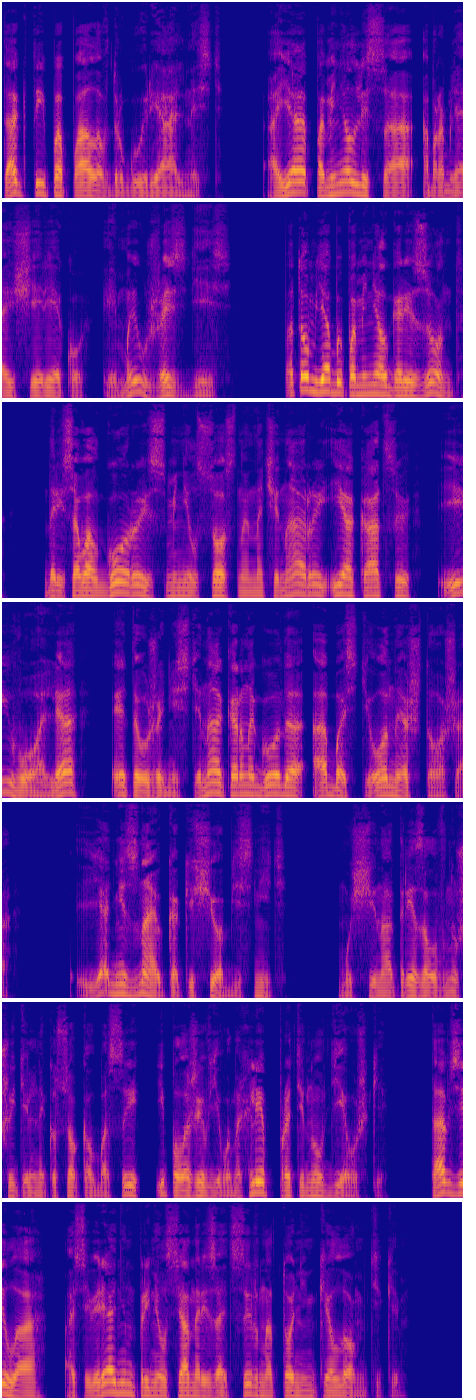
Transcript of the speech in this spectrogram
Так ты попала в другую реальность. А я поменял леса, обрамляющие реку, и мы уже здесь. Потом я бы поменял горизонт, дорисовал горы, сменил сосны на чинары и акацию, и вуаля, это уже не стена Карнагода, а бастионы Аштоша. Я не знаю, как еще объяснить. Мужчина отрезал внушительный кусок колбасы и, положив его на хлеб, протянул девушке. Та взяла, а северянин принялся нарезать сыр на тоненькие ломтики.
